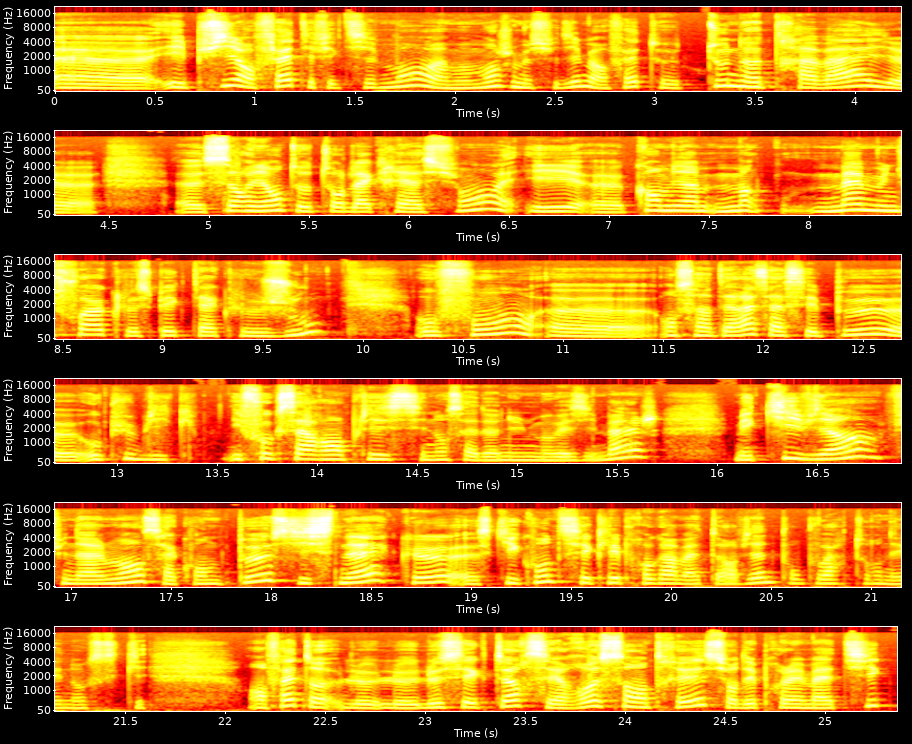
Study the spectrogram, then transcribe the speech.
Euh, et puis, en fait, effectivement, à un moment, je me suis dit, mais en fait, tout notre travail s'oriente autour de la création. Et quand bien, même une fois que le spectacle joue, au fond, on s'intéresse assez peu au public. Il faut que ça remplisse, sinon ça donne une mauvaise image. Mais qui vient, finalement, ça compte peu, si ce n'est que ce qui compte, c'est que les programmateurs viennent pour pouvoir tourner. Donc, en fait, le secteur s'est recentré sur des problématiques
